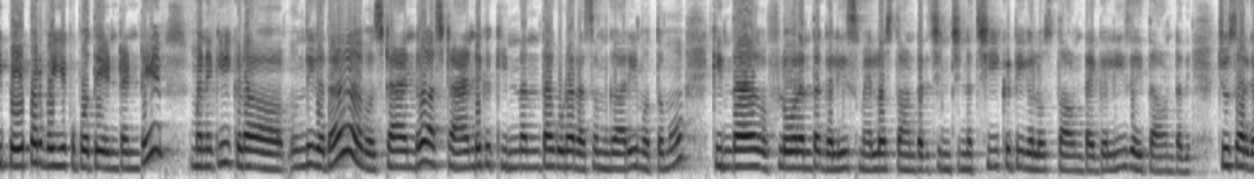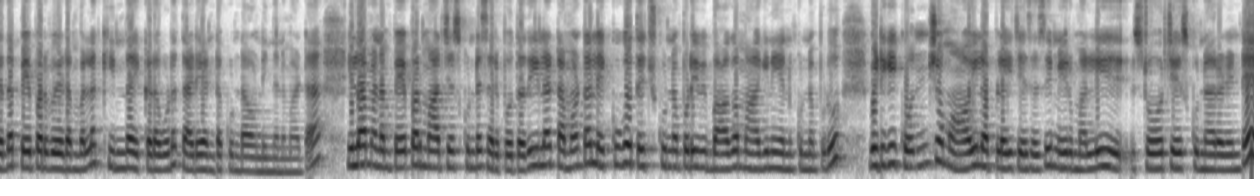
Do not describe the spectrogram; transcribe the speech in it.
ఈ పేపర్ వేయకపోతే ఏంటంటే మనకి ఇక్కడ ఉంది కదా స్టాండ్ ఆ స్టాండ్కి కిందంతా కూడా రసం గారి మొత్తము కింద ఫ్లోర్ అంతా గలీజ్ స్మెల్ వస్తూ ఉంటుంది. చిన్న చిన్న చీకటిగలు వస్తూ ఉంటాయి. గలీజ్ అవుతూ ఉంటుంది. చూసారు కదా పేపర్ వేయడం వల్ల కింద ఇక్కడ కూడా తడి అంటకుండా ఉండిందనమాట ఇలా మనం పేపర్ మార్చేసుకుంటే సరిపోతుంది. ఇలా టమాటాలు ఎక్కువగా తెచ్చుకున్నప్పుడు ఇవి బాగా మాగినాయి అనుకున్నప్పుడు వీటికి కొంచెం ఆయిల్ అప్లై చేసేసి మీరు మళ్ళీ స్టోర్ చేసుకున్నారు అంటే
